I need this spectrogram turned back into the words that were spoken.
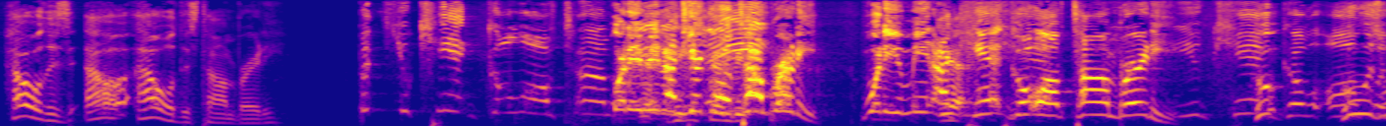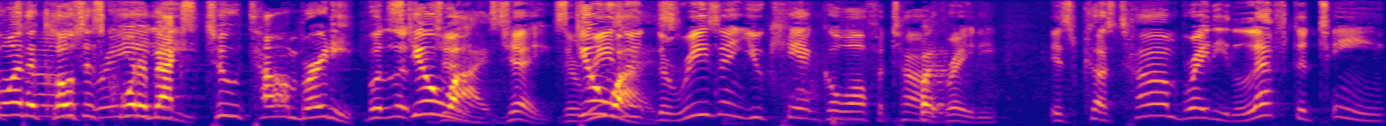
how old is how, how old is Tom Brady? But you can't go off Tom What do you mean I can't go off Tom Brady? What do you mean I Yeah. can't go off Tom Brady? You can't Who- go off Who's of one of the closest Brady. quarterbacks to Tom Brady? But look, skill wise, Jay, Jay the skill reason, wise. the reason you can't go off of Tom But- Brady is because Tom Brady left the team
